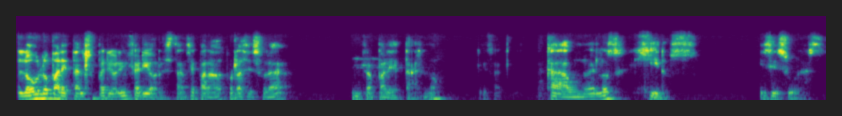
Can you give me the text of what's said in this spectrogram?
Lóbulo parietal superior e inferior están separados por la cisura intraparietal, ¿no? cada uno de los giros y cisuras.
